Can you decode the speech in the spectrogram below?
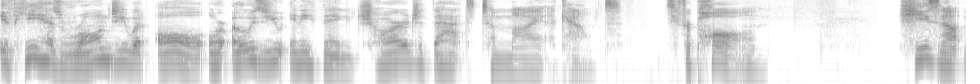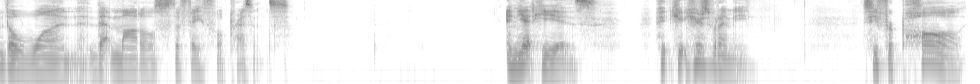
If he has wronged you at all or owes you anything, charge that to my account. See, for Paul, he's not the one that models the faithful presence. And yet he is. Here's what I mean. See, for Paul,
